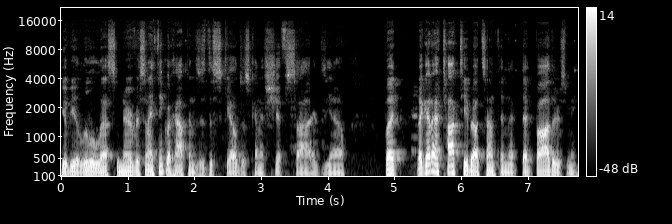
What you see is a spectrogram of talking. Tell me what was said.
you'll be a little less nervous. And I think what happens is the scale just kind of shifts sides, you know. But I gotta talk to you about something that that bothers me.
